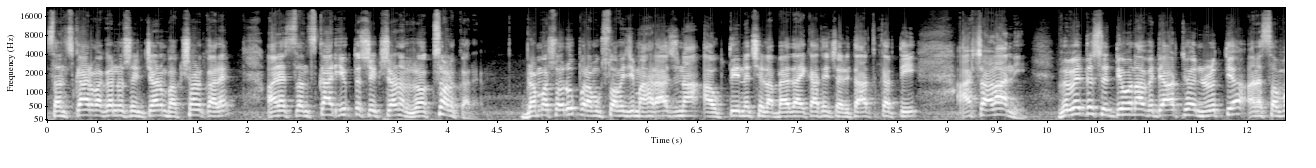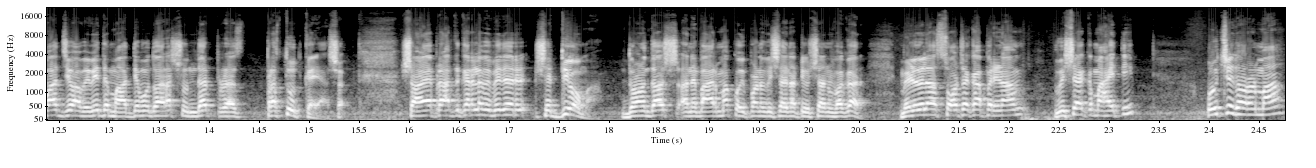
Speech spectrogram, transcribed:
સંસ્કાર વગરનું સિંચન, ભક્ષણ કરે અને સંસ્કારયુક્ત શિક્ષણ, રક્ષણ કરે. બ્રહ્મ સ્વરૂપ પ્રમુખ સ્વામીજી મહારાજના આ ઉક્તિને છેલ્લા બે દાયકાથી ચરિતાર્થ કરતી આ શાળાની વિવિધ સિદ્ધિઓના વિદ્યાર્થીઓએ નૃત્ય અને સંવાદ જેવા વિવિધ માધ્યમો દ્વારા સુંદર પ્રસ- પ્રસ્તુત કર્યા છે. શાળાએ પ્રાપ્ત કરેલા વિવિધ સિદ્ધિઓમાં ધોરણ દસ અને બારમાં કોઈપણ વિષયના ટ્યુશન વગર મેળવેલા સો ટકા પરિણામ, વિષયક માહિતી, ઉચ્ચ ધોરણમાં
